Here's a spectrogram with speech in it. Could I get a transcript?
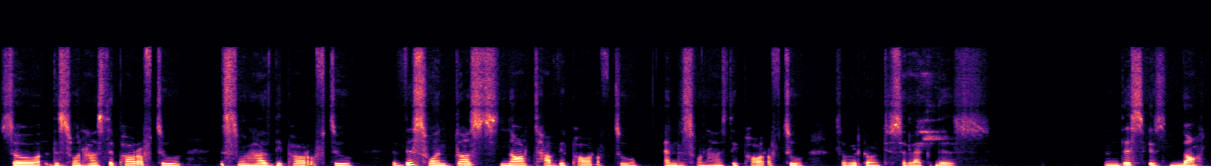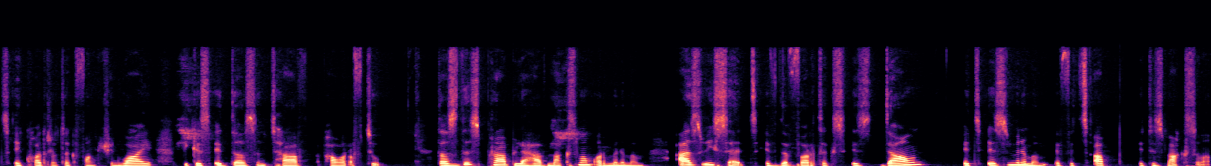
So this one has the power of 2, this one has the power of 2, this one does not have the power of 2, and this one has the power of 2. So we're going to select this. And this is not a quadratic function. Why? Because it doesn't have a power of 2. Does this parabola have maximum or minimum? As we said, if the vertex is down, it is minimum. If it's up, it is maximum.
